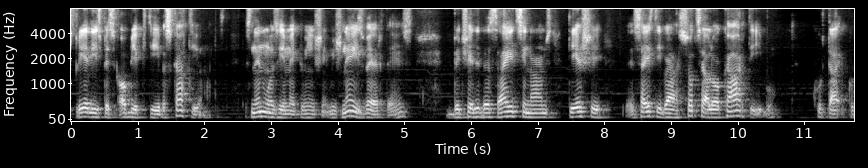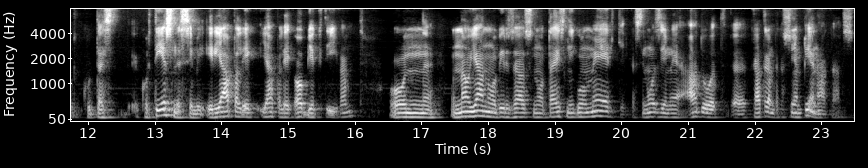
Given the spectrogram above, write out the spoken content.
spriedīs pēc objektīva skatījuma. Tas, tas nenozīmē, ka viņš, viņš neizvērtēs, bet šeit ir tas aicinājums tieši saistībā ar sociālo kārtību, kur, tā, kur, kur tas kur tiesnesim ir jāpaliek, jāpaliek objektīvam un, un nav jānovirzās no taisnīgo mērķa, kas nozīmē atdot uh, katram, kas viņam pienākās.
